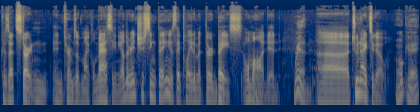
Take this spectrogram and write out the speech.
because that's starting in terms of Michael Massey. And the other interesting thing is they played him at third base. Omaha did when? uh, two nights ago. Okay.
